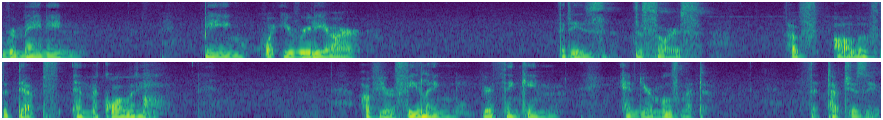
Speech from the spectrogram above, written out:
remaining being what you really are, that is the source of all of the depth and the quality of your feeling, your thinking, and your movement that touches you.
